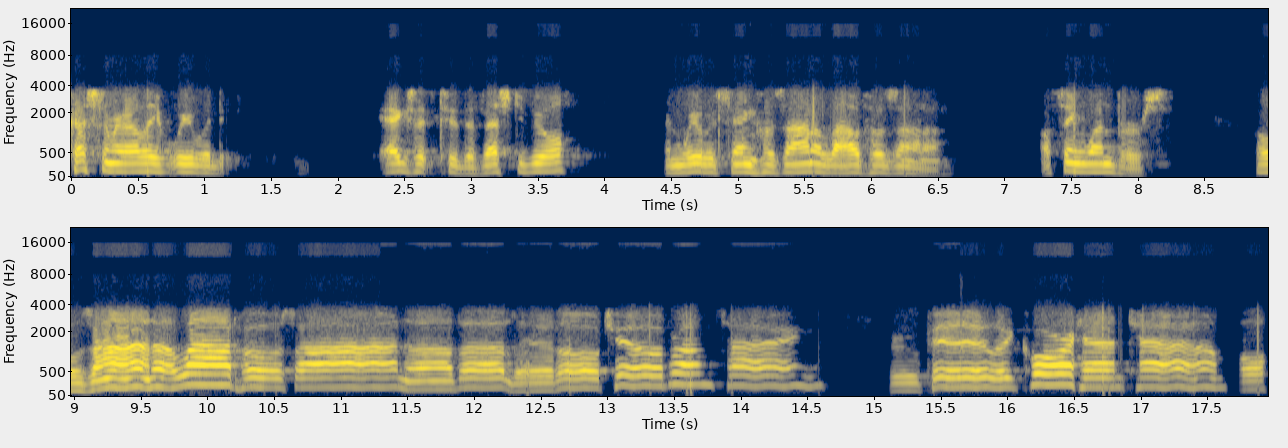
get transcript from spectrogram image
customarily, we would exit to the vestibule and we would sing Hosanna, loud Hosanna. I'll sing one verse. Hosanna, loud Hosanna, the little children sang. Through pillared court and temple,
